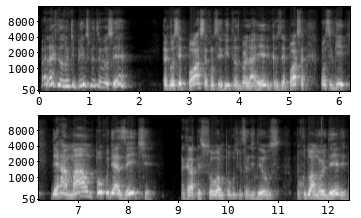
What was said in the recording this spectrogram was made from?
vai lá que Deus multiplica o Espírito em você. Para que você possa conseguir transbordar ele, que você possa conseguir derramar um pouco de azeite naquela pessoa, um pouco do Espírito Santo de Deus, um pouco do amor dele,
